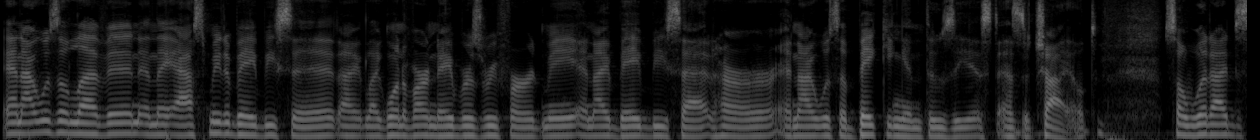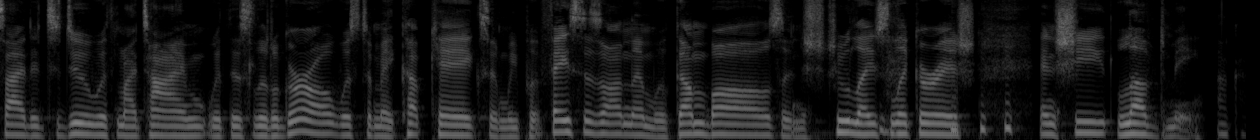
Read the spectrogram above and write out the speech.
And I was 11, and they asked me to babysit. I like one of our neighbors referred me, and I babysat her. And I was a baking enthusiast as a child. So what I decided to do with my time with this little girl was to make cupcakes, and we put faces on them with gumballs and shoelace licorice, and she loved me. Okay.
